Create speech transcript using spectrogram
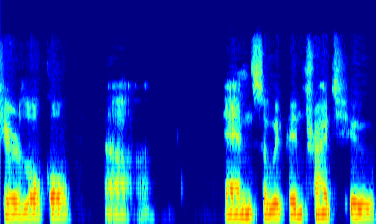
here local uh, and so we've been trying to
